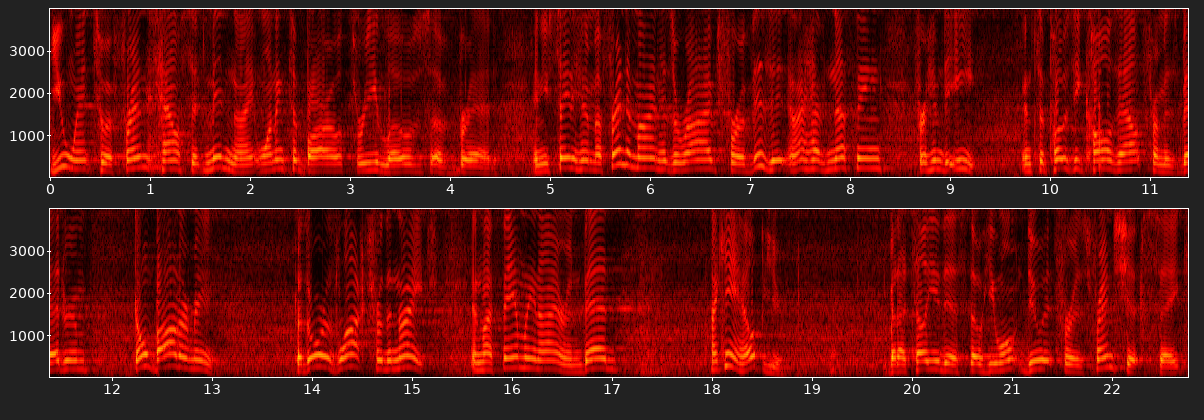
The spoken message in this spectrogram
you went to a friend's house at midnight wanting to borrow three loaves of bread. And you say to him, A friend of mine has arrived for a visit, and I have nothing for him to eat. And suppose he calls out from his bedroom, Don't bother me. The door is locked for the night, and my family and I are in bed. I can't help you. But I tell you this though he won't do it for his friendship's sake,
